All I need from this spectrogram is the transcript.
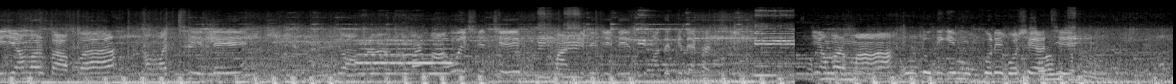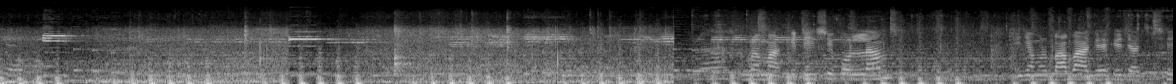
এই যে আমার বাবা, আমার ছেলে। তো আমরা আমার মাও এসেছে মুখ করে বসে আছে। আমরা মার্কেটে এসে পড়লাম। এই যে আমার বাবা আগে আগে যাচ্ছে।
